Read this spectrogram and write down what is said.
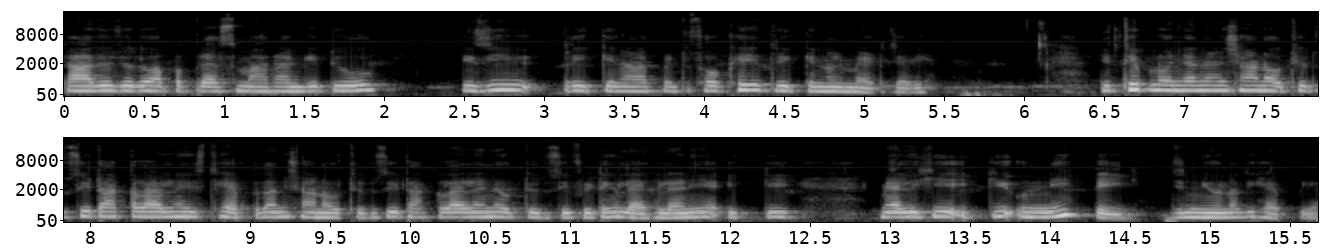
ਤਾਂ ਜੋ ਜਦੋਂ ਆਪਾਂ ਪ੍ਰੈਸ ਮਾਰਾਂਗੇ ਤੇ ਉਹ ਈਜ਼ੀ ਤਰੀਕੇ ਨਾਲ, ਆਪਣੇ ਤੋਂ ਸੌਖੇ ਜਿਹੇ ਤਰੀਕੇ ਨਾਲ ਮਿਟ ਜਾਵੇ। ਜਿੱਥੇ ਪਲੋਈਆਂ ਦਾ ਨਿਸ਼ਾਨ ਆ ਉੱਥੇ ਤੁਸੀਂ ਟੱਕ ਲਾ ਲੈਣਾ, ਜਿੱਥੇ ਹਿੱਪ ਦਾ ਨਿਸ਼ਾਨ ਆ ਉੱਥੇ ਤੁਸੀਂ ਟੱਕ ਲਾ ਲੈਣੇ, ਉੱਥੇ ਤੁਸੀਂ ਫਿਟਿੰਗ ਲਿਖ ਲੈਣੀ ਹੈ 21 ਮੈਂ ਲਿਖੀ ਹੈ 21 19 23 ਜਿੰਨੀ ਉਹਨਾਂ ਦੀ ਹਿੱਪ ਆ।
